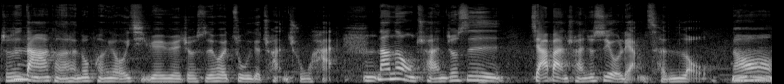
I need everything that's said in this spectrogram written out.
就是大家可能很多朋友一起约约，就是会租一个船出海。嗯那那种船就是甲板船，就是有两层楼，然后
